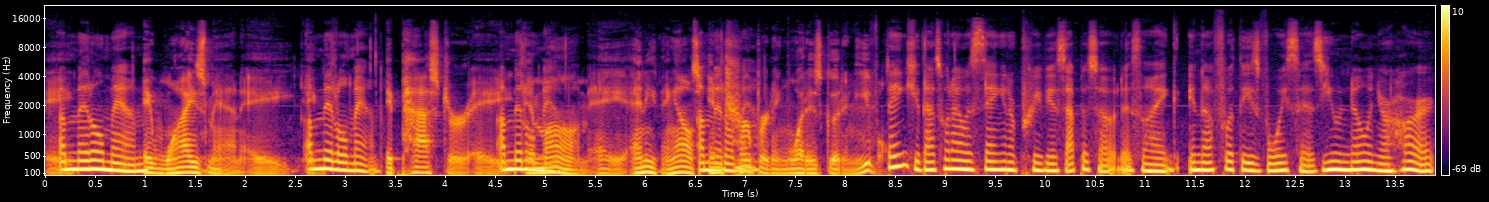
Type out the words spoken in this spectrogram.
a A middleman. a wise man a A middleman. a pastor a, A middleman. imam a anything else A interpreting what is good and evil Thank you. That's what I was saying in a previous episode. Is like enough with these voices. You know in your heart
